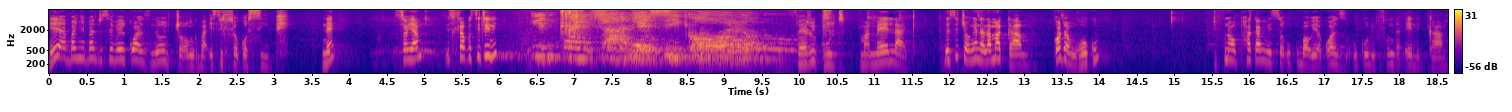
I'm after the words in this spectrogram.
ye abanye abantu sebekwazi nojonga uba isihloko siphi ne so yam isihloko sithini ixesha lesikolo very good mamela ke besijonge nala magama kodwa ngoku ndifuna uphakamise ukuba uyakwazi ukulifunda eli gama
